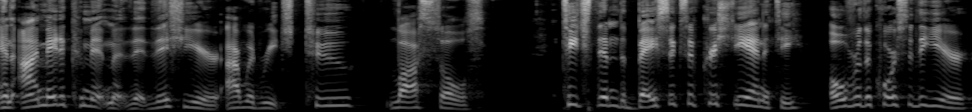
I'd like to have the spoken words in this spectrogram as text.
and I made a commitment that this year I would reach two lost souls, teach them the basics of Christianity over the course of the year,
